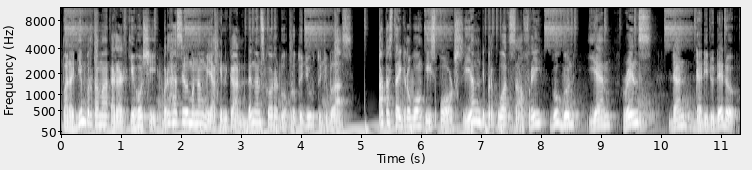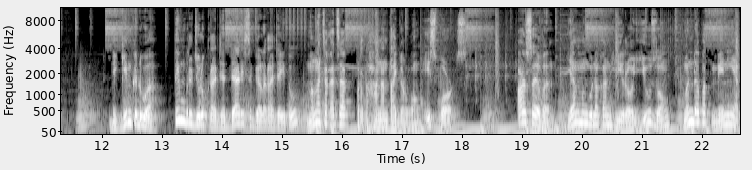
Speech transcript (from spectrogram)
Pada game pertama, RRQ Hoshi berhasil menang meyakinkan dengan skor 27-17 atas Tiger Wong Esports yang diperkuat Safri, Gugun, Yam, Rins, dan Daddy Dudedo. Di game kedua, tim berjuluk Raja dari segala raja itu mengacak-acak pertahanan Tiger Wong Esports. R7 yang menggunakan hero Yuzong mendapat Maniac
